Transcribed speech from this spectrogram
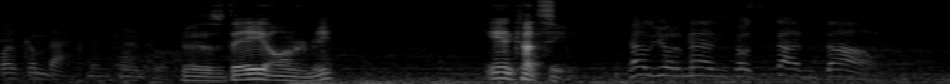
Welcome back, Mentor. because they honor me. And cutscene. Tell your men to stand down. No! I am defending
